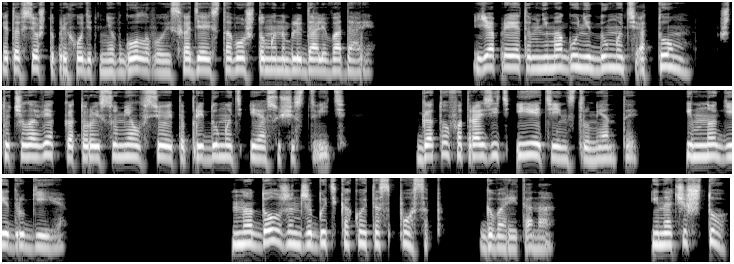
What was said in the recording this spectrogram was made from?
Это все, что приходит мне в голову, исходя из того, что мы наблюдали в Адаре. Я при этом не могу не думать о том, что человек, который сумел все это придумать и осуществить, готов отразить и эти инструменты, и многие другие. «Но должен же быть какой-то способ», — говорит она. «Иначе что?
